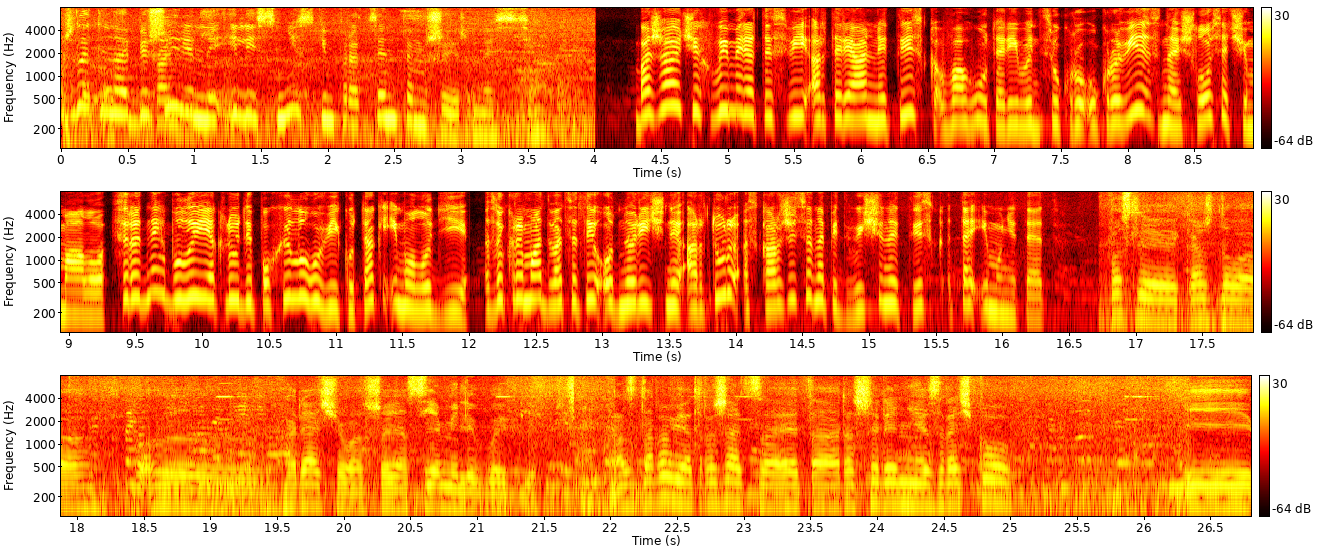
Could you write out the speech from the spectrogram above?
Желательно обезжиренные или с низким процентом жирности. Бажаючих виміряти свій артеріальний тиск, вагу та рівень цукру у крові знайшлося чимало. Серед них були як люди похилого віку, так і молоді. Зокрема, 21-річний Артур скаржиться на підвищений тиск та імунітет. После каждого э, горячего, что я съем или выпью. На здоровье отражается это расширение зрачков и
